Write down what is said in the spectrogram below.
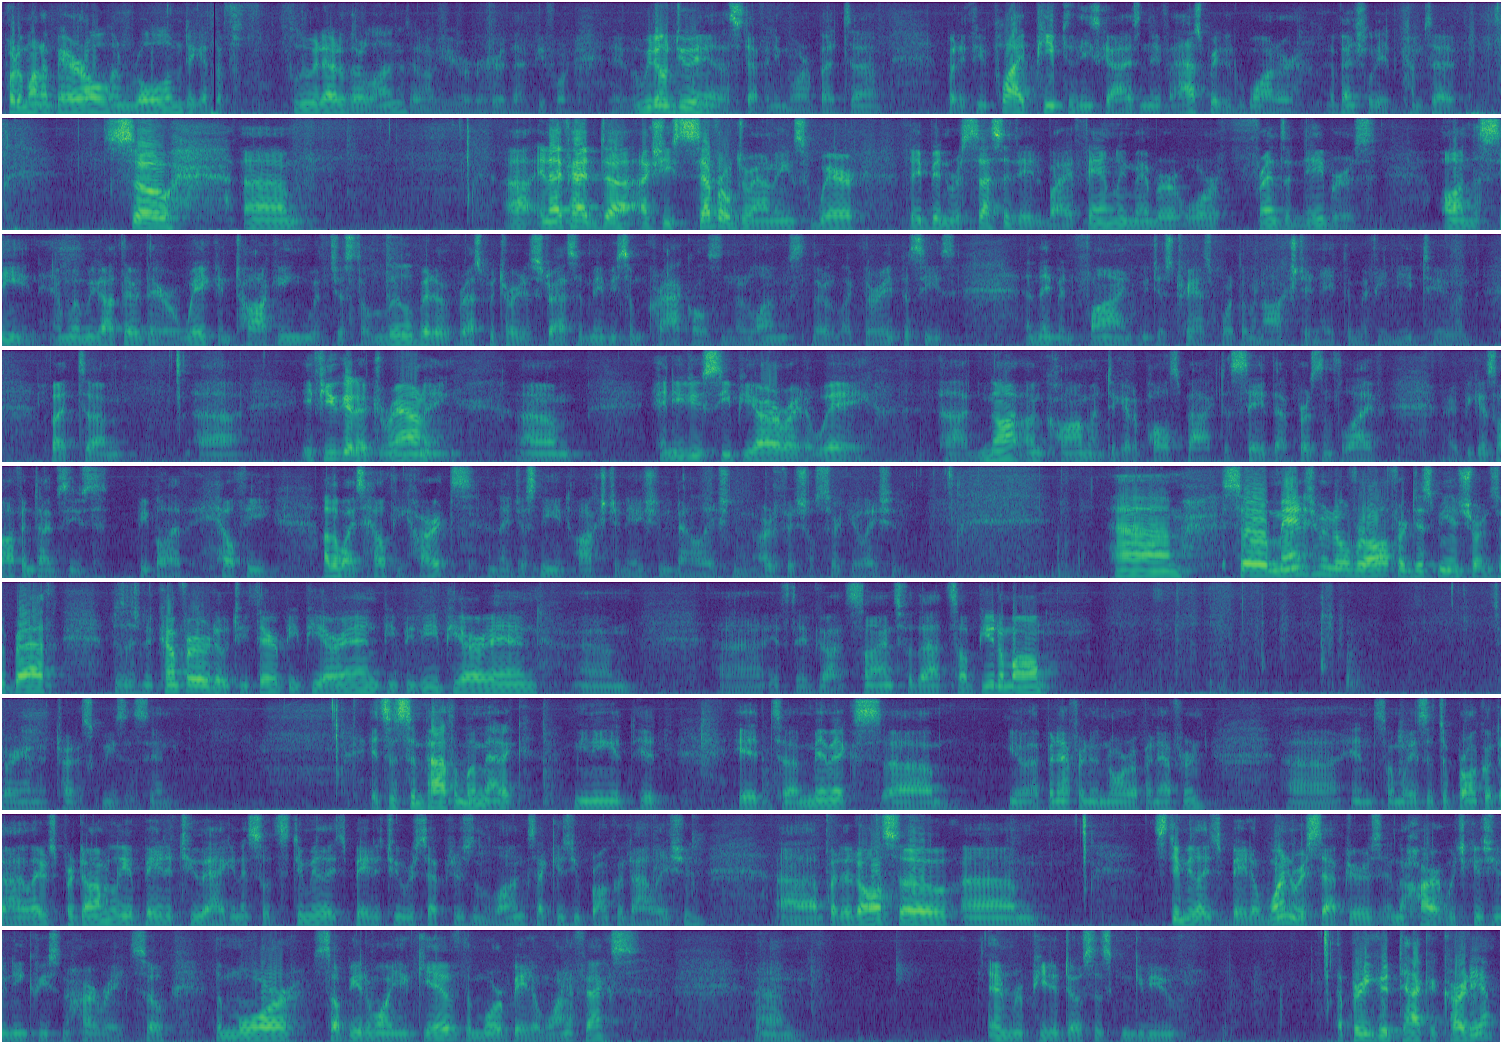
put them on a barrel and roll them to get the f- fluid out of their lungs? I don't know if you've ever heard that before. Anyway, We don't do any of that stuff anymore, but, um, but if you apply PEEP to these guys and they've aspirated water, eventually it comes out. So, um, uh, and I've had uh, actually several drownings where they've been resuscitated by a family member or friends and neighbors on the scene. And when we got there, they were awake and talking with just a little bit of respiratory distress and maybe some crackles in their lungs, they're like their apices, and they've been fine. We just transport them and oxygenate them if you need to. And, but um, uh, if you get a drowning um, and you do CPR right away, uh, not uncommon to get a pulse back to save that person's life, right? Because oftentimes these people have healthy, otherwise healthy hearts, and they just need oxygenation, ventilation, and artificial circulation. Um, so management overall for dyspnea and shortness of breath, position of comfort, O2 therapy, PRN, PPV, PRN, um, uh, if they've got signs for that, salbutamol. Sorry, I'm going to try to squeeze this in. It's a sympathomimetic, meaning it, it, it uh, mimics, um, you know, epinephrine and norepinephrine. Uh, in some ways, it's a bronchodilator. It's predominantly a beta 2 agonist, so it stimulates beta 2 receptors in the lungs. That gives you bronchodilation. Uh, but it also um, stimulates beta 1 receptors in the heart, which gives you an increase in heart rate. So the more salbutamol you give, the more beta 1 effects. Um, and repeated doses can give you a pretty good tachycardia.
